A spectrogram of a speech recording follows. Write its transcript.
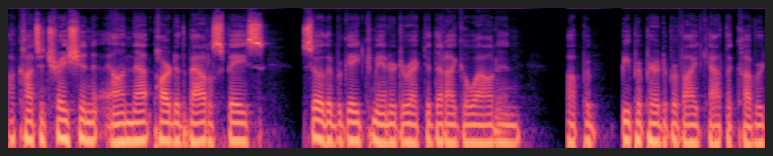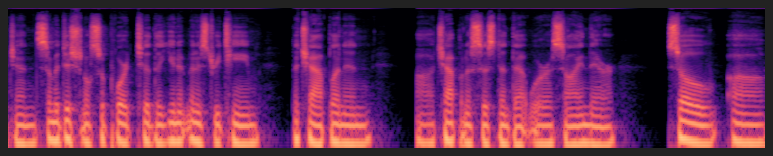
uh, concentration on that part of the battle space. So the brigade commander directed that I go out and uh, pre- be prepared to provide Catholic coverage and some additional support to the unit ministry team, the chaplain and uh, chaplain assistant that were assigned there. So uh,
